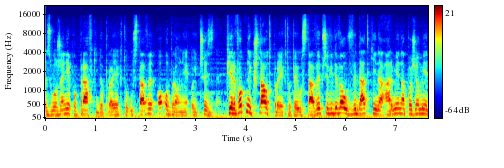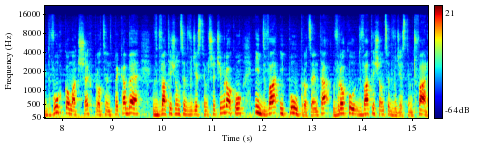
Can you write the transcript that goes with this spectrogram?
złożenie poprawki do projektu ustawy o obronie ojczyzny. Pierwotny kształt projektu tej ustawy przewidywał wydatki na armię na poziomie 2,3% PKB w 2023 roku i 2,5% w roku 2024.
